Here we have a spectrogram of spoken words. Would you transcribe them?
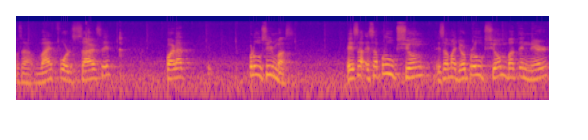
o sea, va a esforzarse para producir más. Esa, esa producción, esa mayor producción va a tener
